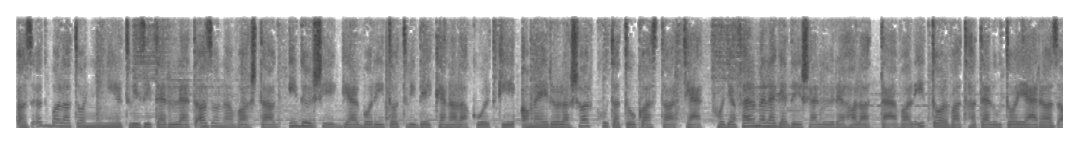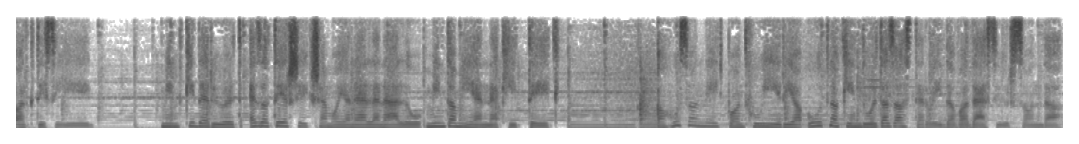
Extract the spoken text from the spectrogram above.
Az öt balatonnyi nyílt vízi terület azon a vastag, időséggel borított vidéken alakult ki, amelyről a sarkkutatók azt tartják, hogy a felmelegedés előre haladtával itt olvadhat el utoljára az arktiszi jég. Mint kiderült, ez a térség sem olyan ellenálló, mint amilyennek hitték. A 24.hu írja, útnak indult az aszteroida vadászűrszonda.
